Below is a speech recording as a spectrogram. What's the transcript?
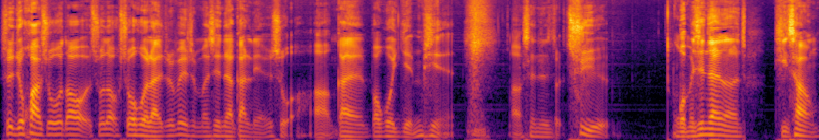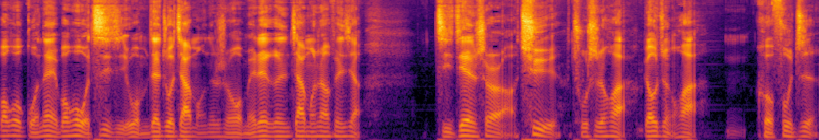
所以就话说到说到说回来，就是为什么现在干连锁啊，干包括饮品啊，甚至去我们现在呢提倡，包括国内，包括我自己，我们在做加盟的时候，我没在跟加盟商分享。几件事儿啊，去厨师化、标准化、可复制，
